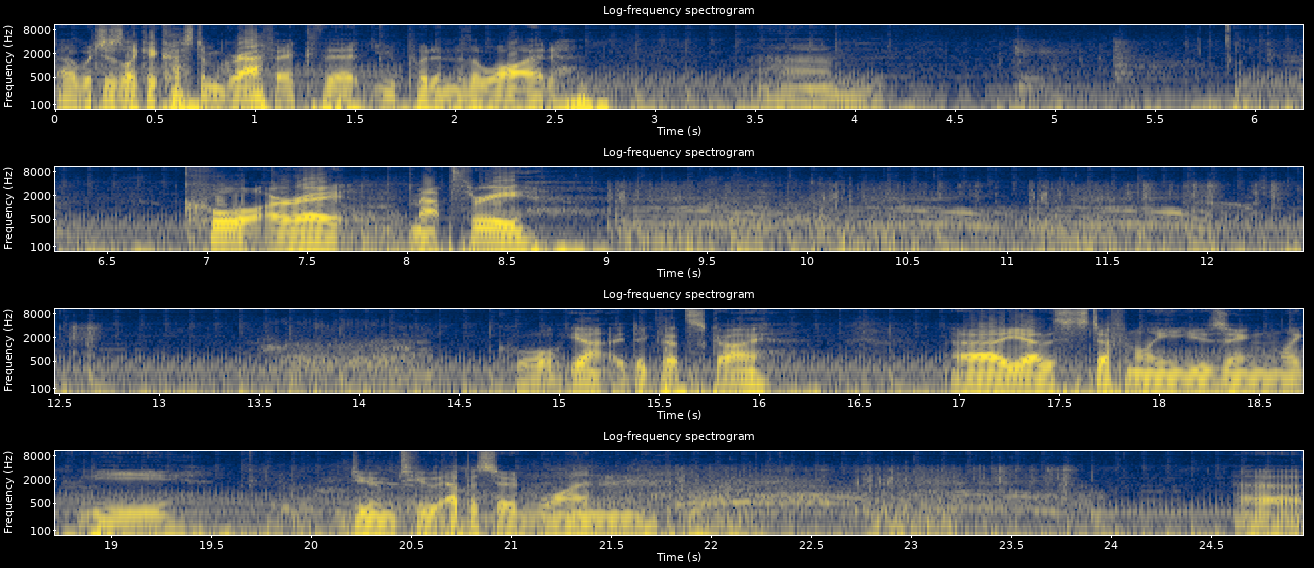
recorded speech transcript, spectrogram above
uh, which is like a custom graphic that you put into the WAD. Um, Cool. All right. Map three. Cool. Yeah, I dig that sky. Uh, yeah, this is definitely using like the Doom 2 Episode 1 uh,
